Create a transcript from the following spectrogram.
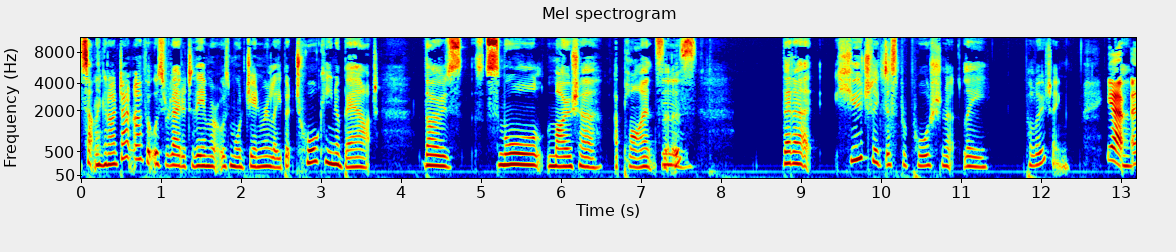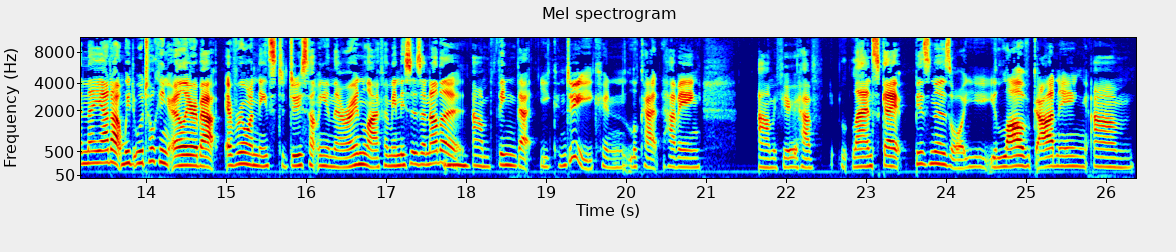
something, and I don't know if it was related to them or it was more generally, but talking about those small motor appliances that are hugely disproportionately polluting. Yeah, and they add up. We were talking earlier about everyone needs to do something in their own life. I mean, this is another um, thing that you can do. You can look at having, um, if you have landscape business or you, you love gardening, um,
